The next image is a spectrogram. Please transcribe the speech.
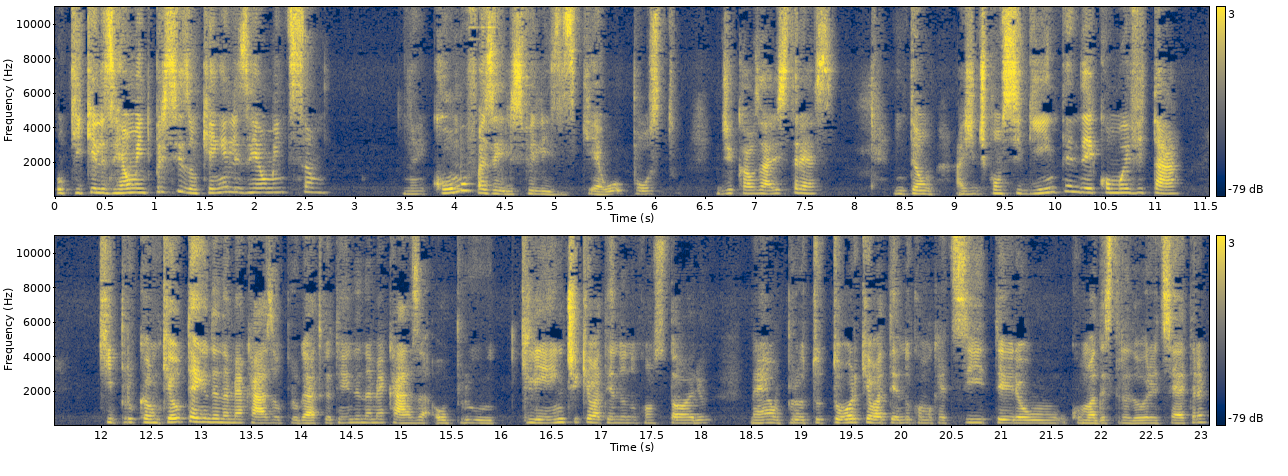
o que, que eles realmente precisam, quem eles realmente são, né? Como fazer eles felizes, que é o oposto de causar estresse. Então, a gente conseguir entender como evitar que pro cão que eu tenho dentro da minha casa, ou pro gato que eu tenho dentro da minha casa, ou pro cliente que eu atendo no consultório, né, ou pro tutor que eu atendo como cat sitter ou como adestrador, etc.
